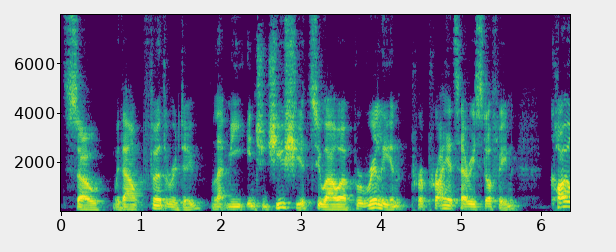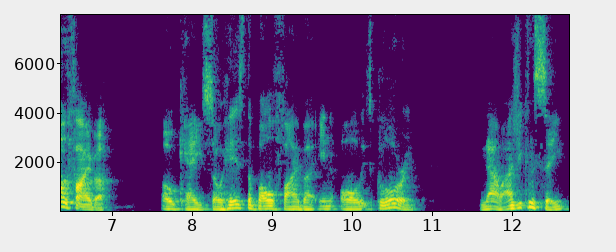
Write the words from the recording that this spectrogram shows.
So without further ado, let me introduce you to our brilliant proprietary stuffing, coil fibre. Okay, so here's the ball fibre in all its glory. Now, as you can see,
